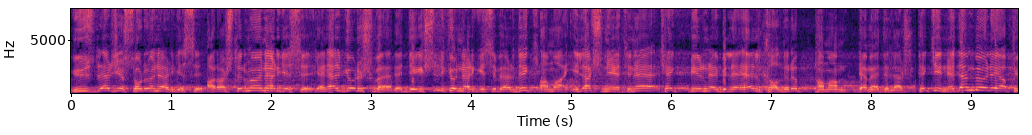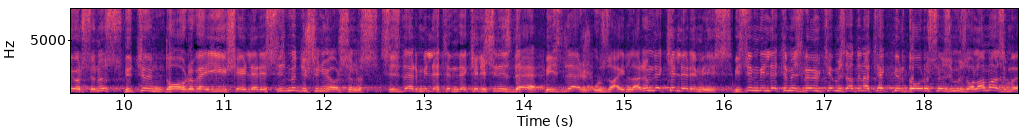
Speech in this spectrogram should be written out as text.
Yüzlerce soru önergesi, araştırma önergesi, genel görüşme ve değişiklik önergesi verdik ama ilaç niyetine tek birine bile el kaldırıp tamam demediler. Peki neden böyle yapıyorsunuz? Bütün doğru ve iyi şeyleri siz mi düşünüyorsunuz? Sizler milletin vekilisiniz de bizler uzaylıların vekilleri miyiz? Bizim milletimiz ve ülkemiz adına tek bir doğru sözümüz olamaz mı?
